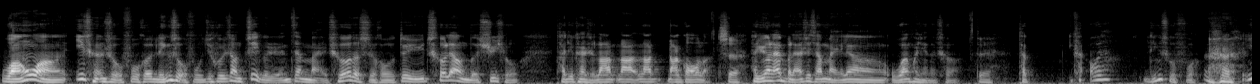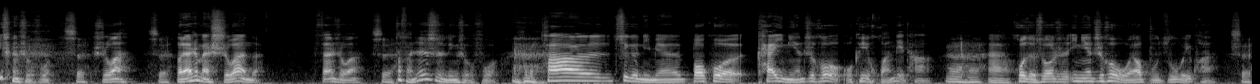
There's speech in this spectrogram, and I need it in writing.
往往一成首付和零首付就会让这个人在买车的时候，对于车辆的需求，他就开始拉拉拉拉高了。是，他原来本来是想买一辆五万块钱的车，对，他一看，哦呀，零首付，一成首付是。十万，是。本来是买十万的，三十万，是。他反正是零首付，他这个里面包括开一年之后我可以还给他，嗯或者说是一年之后我要补足尾款，是。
